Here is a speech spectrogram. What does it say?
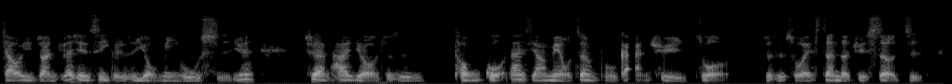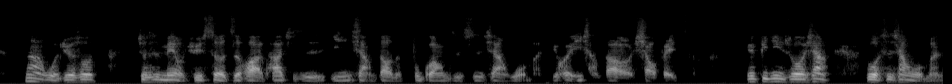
交易专区，它其实是一个就是有名无实，因为虽然它有就是通过，但实际上没有政府敢去做，就是所谓真的去设置。那我觉得说。就是没有去设置的话，它其实影响到的不光只是像我们，也会影响到消费者。因为毕竟说，像如果是像我们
